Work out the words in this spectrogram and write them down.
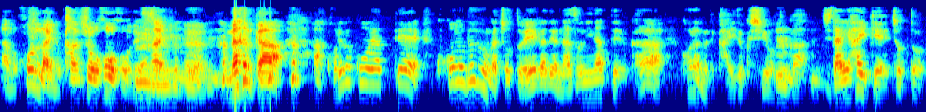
あの、本来の鑑賞方法ではない。うん。うん。なんか、あ、これはこうやって、ここの部分がちょっと映画では謎になってるから、コラムで解読しようとか、うん。うん。時代背景ちょっと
